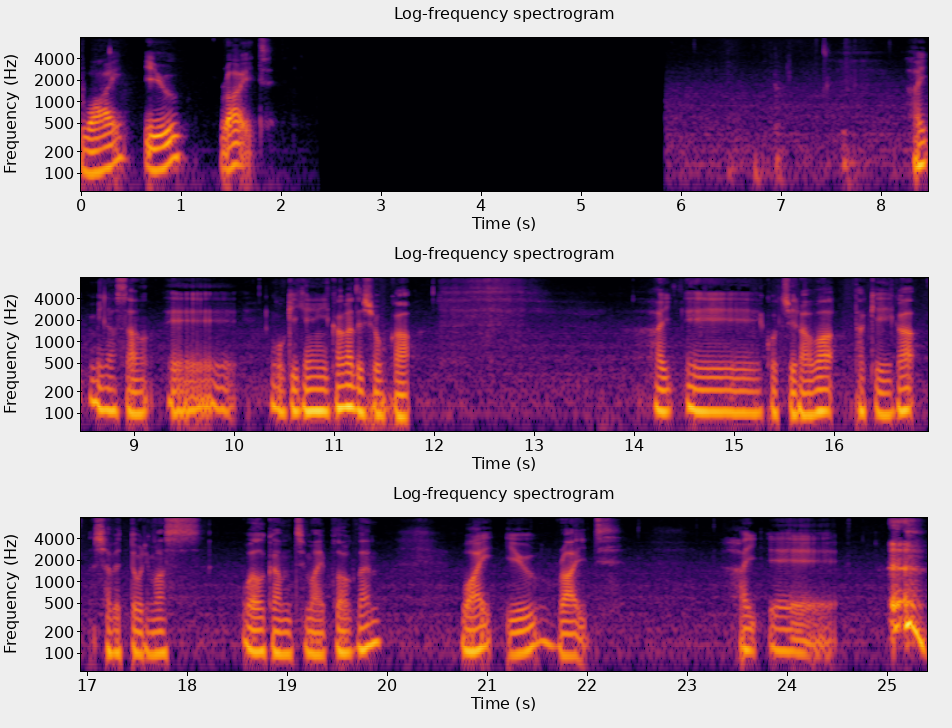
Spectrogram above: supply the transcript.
Why You Write? はい、皆さん、えーご機嫌いかがでしょうか？はい、えーこちらは武井が喋っております。Welcome to my program Why You Write はい、えー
